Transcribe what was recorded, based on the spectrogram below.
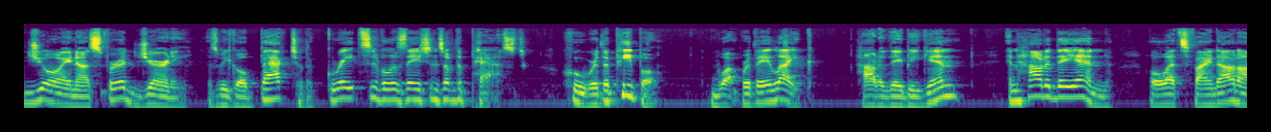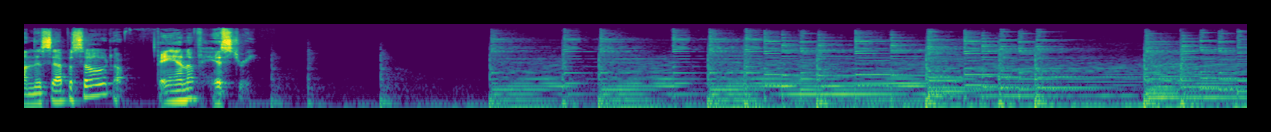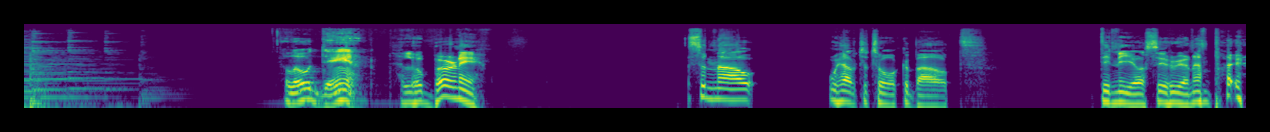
Join us for a journey as we go back to the great civilizations of the past. Who were the people? What were they like? How did they begin? And how did they end? Let's find out on this episode of Fan of History. Hello, Dan. Hello, Bernie. So now we have to talk about the Neo-Assyrian Empire.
